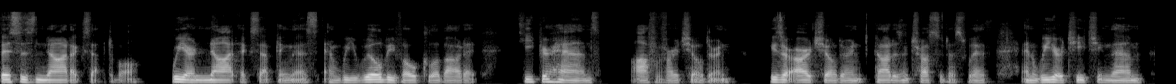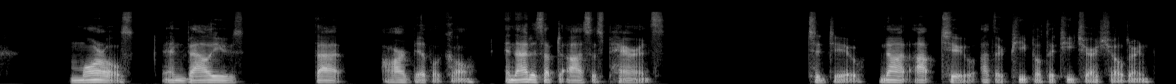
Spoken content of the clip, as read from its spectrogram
this is not acceptable. We are not accepting this, and we will be vocal about it. Keep your hands off of our children. These are our children God has entrusted us with, and we are teaching them morals and values that are biblical. And that is up to us as parents to do, not up to other people to teach our children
